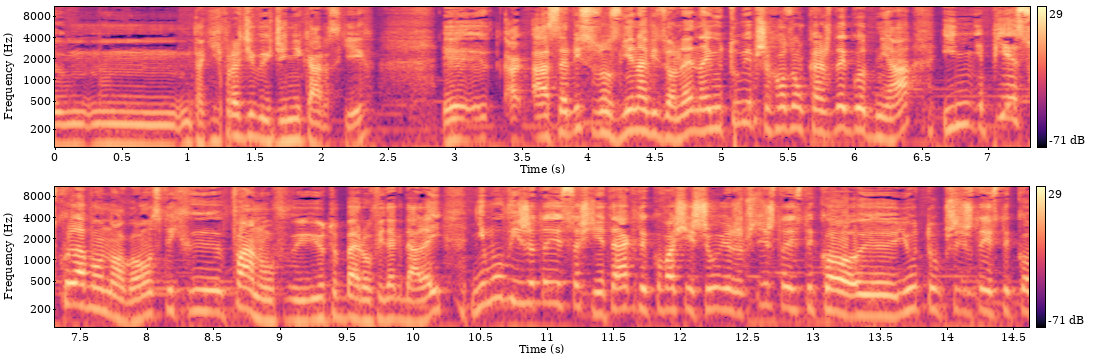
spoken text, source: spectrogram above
mm, takich prawdziwych dziennikarskich, yy, a, a serwisy są znienawidzone, na YouTubie przechodzą każdego dnia i pies z kulawą nogą z tych yy, fanów, yy, youtuberów i tak dalej, nie mówi, że to jest coś nie tak, tylko właśnie jeszcze mówi, że przecież to jest tylko YouTube, przecież to jest tylko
